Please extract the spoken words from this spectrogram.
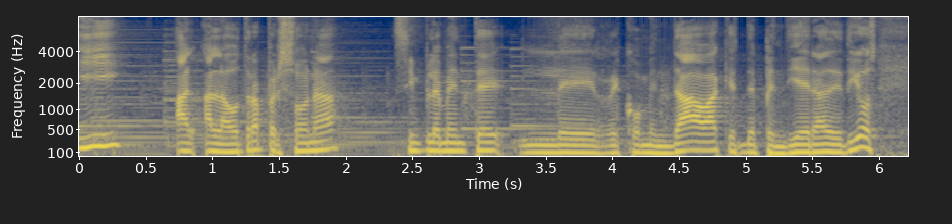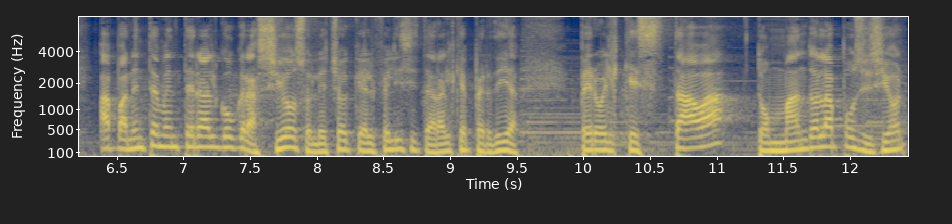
y a la otra persona simplemente le recomendaba que dependiera de Dios. Aparentemente era algo gracioso el hecho de que él felicitara al que perdía, pero el que estaba tomando la posición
